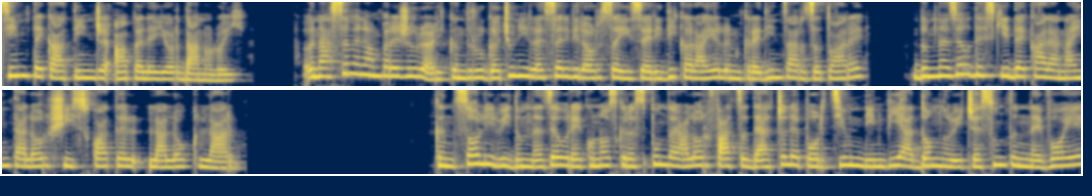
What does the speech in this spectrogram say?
simte că atinge apele Iordanului. În asemenea împrejurări, când rugăciunile servilor săi se ridică la el în credința arzătoare, Dumnezeu deschide calea înaintea lor și scoate la loc larg. Când solii lui Dumnezeu recunosc răspunderea lor față de acele porțiuni din via Domnului ce sunt în nevoie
